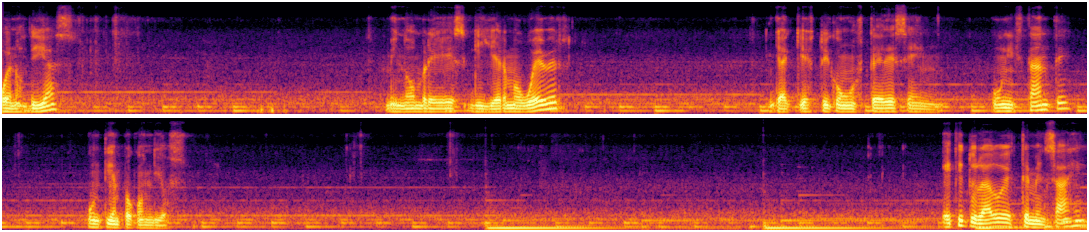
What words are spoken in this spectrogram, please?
Buenos días. Mi nombre es Guillermo Weber y aquí estoy con ustedes en un instante, un tiempo con Dios. He titulado este mensaje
